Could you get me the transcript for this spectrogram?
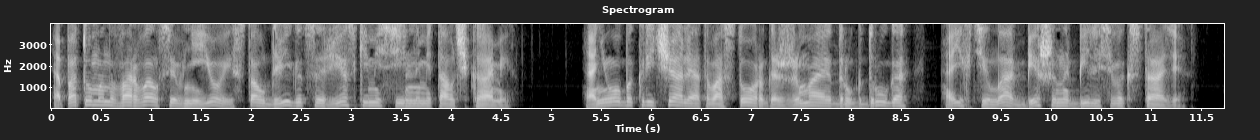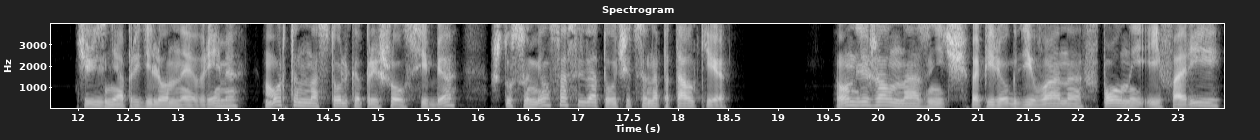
А потом он ворвался в нее и стал двигаться резкими сильными толчками. Они оба кричали от восторга, сжимая друг друга, а их тела бешено бились в экстазе. Через неопределенное время Мортон настолько пришел в себя, что сумел сосредоточиться на потолке. Он лежал навзничь поперек дивана в полной эйфории,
